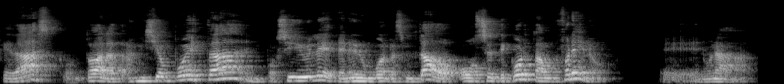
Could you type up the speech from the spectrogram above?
quedas con toda la transmisión puesta, imposible tener un buen resultado. O se te corta un freno eh, en una,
